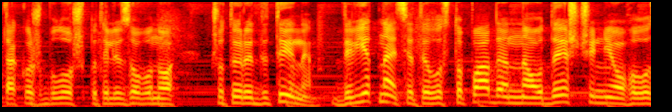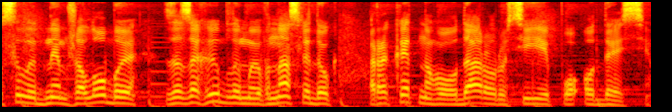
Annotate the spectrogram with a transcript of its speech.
Також було шпиталізовано 4 дитини. 19 листопада на Одещині оголосили днем жалоби за загиблими внаслідок ракетного удару Росії по Одесі.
